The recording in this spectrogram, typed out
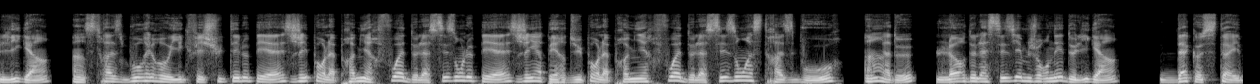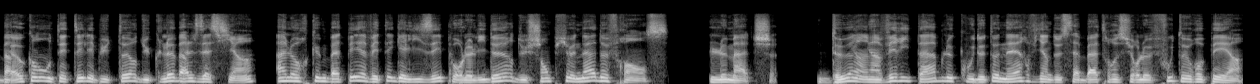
Ligue 1, un Strasbourg héroïque fait chuter le PSG pour la première fois de la saison. Le PSG a perdu pour la première fois de la saison à Strasbourg, 1 à 2, lors de la 16e journée de Ligue 1. Dacosta et Baokan ont été les buteurs du club alsacien, alors que Mbappé avait égalisé pour le leader du championnat de France. Le match 2 à 1, un véritable coup de tonnerre vient de s'abattre sur le foot européen.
